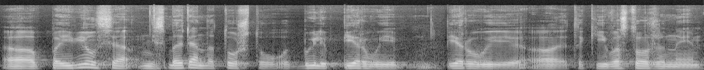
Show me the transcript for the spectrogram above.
а, появился, несмотря на то, что вот были первые, первые такие восторженные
